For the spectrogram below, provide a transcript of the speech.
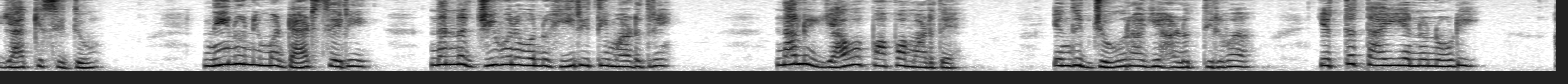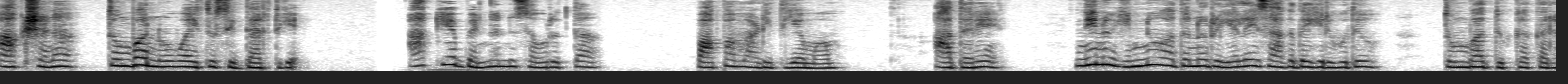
ಯಾಕೆ ಸಿದ್ದು? ನೀನು ನಿಮ್ಮ ಡ್ಯಾಡ್ ಸೇರಿ ನನ್ನ ಜೀವನವನ್ನು ಈ ರೀತಿ ಮಾಡಿದ್ರಿ? ನಾನು ಯಾವ ಪಾಪ ಮಾಡಿದೆ? ಎಂದು ಜೋರಾಗಿ ಅಳುತ್ತಿರುವ ಎತ್ತ ತಾಯಿಯನ್ನು ನೋಡಿ ಆ ಕ್ಷಣ ತುಂಬ ನೋವಾಯಿತು ಸಿದ್ಧಾರ್ಥಿಗೆ. ಆಕೆಯ ಬೆನ್ನನ್ನು ಸವರುತ್ತಾ, ಪಾಪ ಮಾಡಿದೀಯ ಮಾಮ್ ಆದರೆ ನೀನು ಇನ್ನೂ ಅದನ್ನು ರಿಯಲೈಸ್ ಆಗದೇ ಇರುವುದು ತುಂಬ ದುಃಖಕರ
